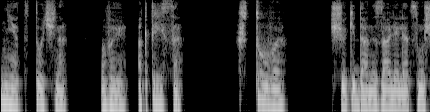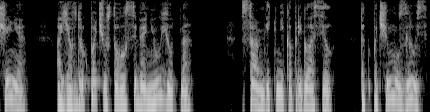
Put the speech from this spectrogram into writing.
Нет, точно. Вы актриса. Что вы? Щеки Даны залили от смущения, а я вдруг почувствовал себя неуютно. Сам ведь Ника пригласил. Так почему злюсь?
